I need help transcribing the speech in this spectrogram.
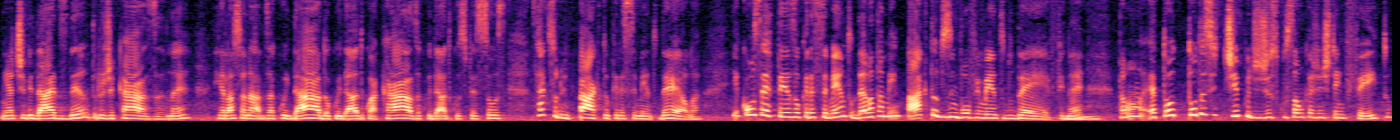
em atividades dentro de casa, né? Relacionadas a cuidado, cuidado com a casa, cuidado com as pessoas. Será que isso não impacta o crescimento dela? E com certeza o crescimento dela também impacta o desenvolvimento do DF, né? Uhum. Então é todo, todo esse tipo de discussão que a gente tem feito.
